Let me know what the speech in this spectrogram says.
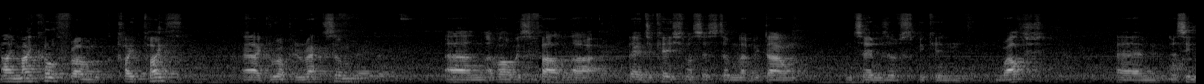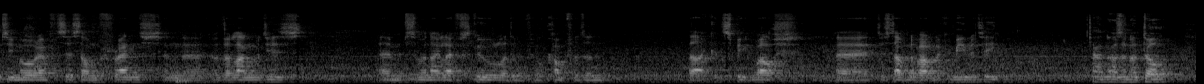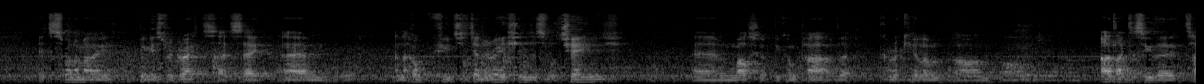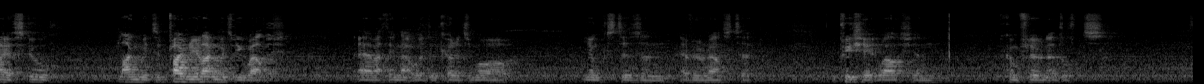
I'm Michael from Coedpoeth. Uh, I grew up in Wrexham and I've always felt that the educational system let me down in terms of speaking Welsh. Um, there seems to be more emphasis on French and uh, other languages. Um, so when I left school I didn't feel confident that I could speak Welsh uh, just out and about in the community. And as an adult, it's one of my biggest regrets, I'd say. Um, and I hope future generations this will change. Um, Welsh have become part of the curriculum. Um, I'd like to see the entire school language, the primary language be Welsh. Um, I think that would encourage more youngsters and everyone else to appreciate Welsh and become fluent adults.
